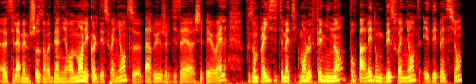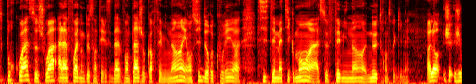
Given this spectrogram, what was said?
Euh, c'est la même chose dans votre dernier roman, L'école des soignantes, euh, paru je le disais euh, chez POL. Vous employez systématiquement le féminin pour parler donc des soignantes et des patientes. Pourquoi ce choix à la fois donc de s'intéresser davantage au corps féminin et ensuite de recourir systématiquement à ce féminin neutre entre guillemets? Alors, je, je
